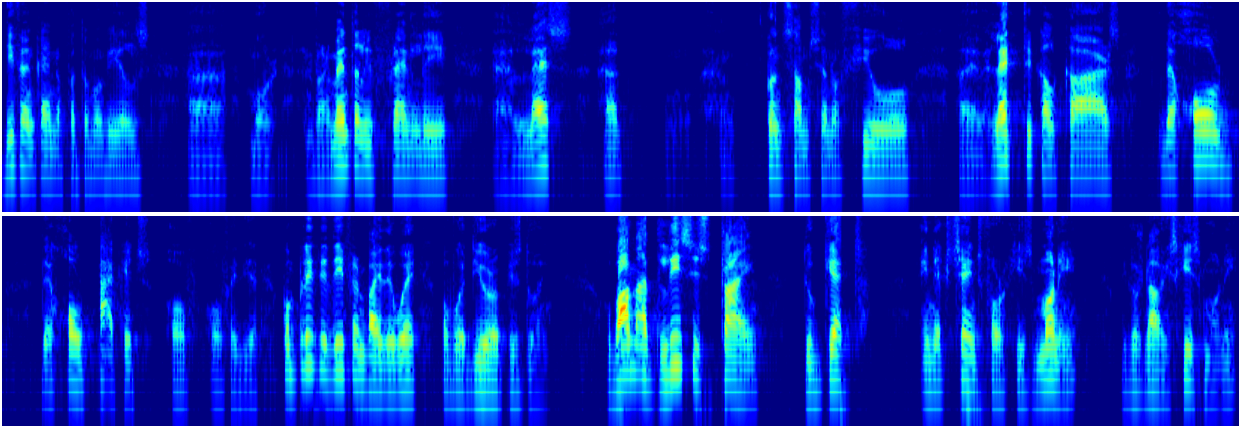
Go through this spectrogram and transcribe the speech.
different kind of automobiles, uh, more environmentally friendly, uh, less uh, consumption of fuel, uh, electrical cars, the whole, the whole package of, of ideas. Completely different, by the way, of what Europe is doing. Obama at least is trying to get, in exchange for his money, because now it's his money,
